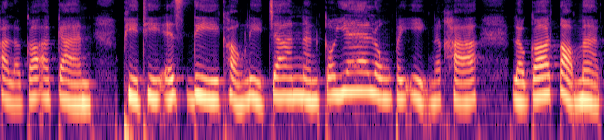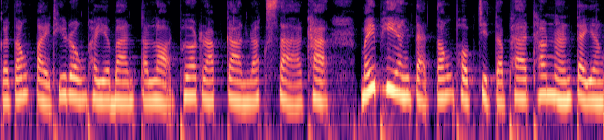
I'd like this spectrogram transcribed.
ค่ะ แล้วก็อาการ PTSD ของหลีจ้านนั้นก็แย่ลงไปอีกนะคะ แล้วก็ต่อมาก็ต้องไปที่โรงพยาบาลตลอดเพื่อรับการรักษาค่ะ ไม่เพียงแต่ต้องพบจิตแพทย์เท่านั้นแต่ยัง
